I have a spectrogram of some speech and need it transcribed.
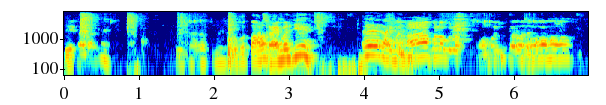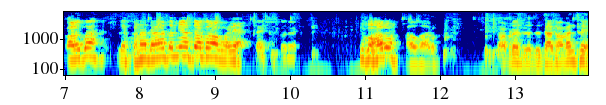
દેખાતા ને? લોકો પાડો. રાયમલજી? એ રાયમલજી. હા બોલો બોલો. ઓમો શું કરો છો? ઓહો કાળુબા એટલે ઘણા દાડા તમે યાદ તો કરવા પડ્યા તાય શું કરે? શું કહો હારો? આવ હારું. તો આપણે જ- છે?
